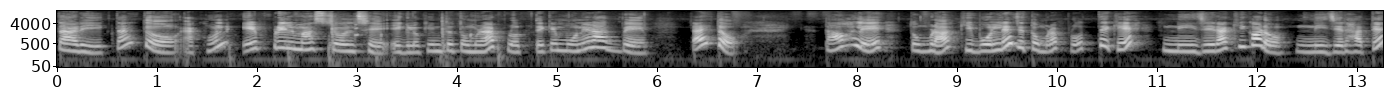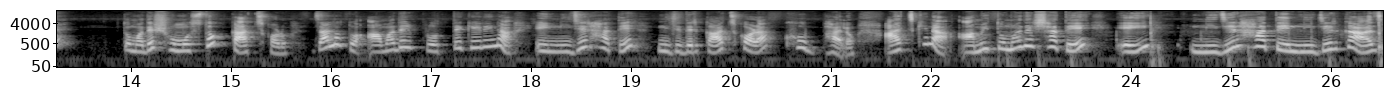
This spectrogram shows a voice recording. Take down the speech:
তারিখ, তাই তো? এখন এপ্রিল মাস চলছে, এগুলো কিন্তু তোমরা প্রত্যেকে মনে রাখবে, তাই তো? তাহলে তোমরা কি বললে যে তোমরা প্রত্যেকে নিজেরা কি করো? নিজের হাতে তোমাদের সমস্ত কাজ করো। জানো তো, আমাদের প্রত্যেকেরই না এই নিজের হাতে নিজেদের কাজ করা খুব ভালো। আজকে না আমি তোমাদের সাথে এই নিজের হাতে নিজের কাজ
